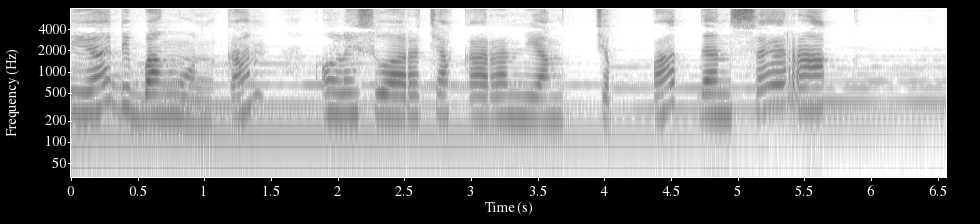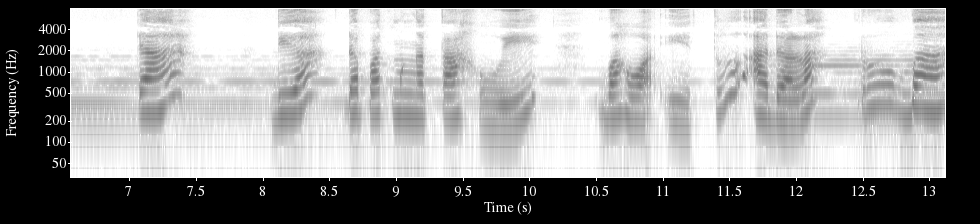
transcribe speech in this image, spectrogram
dia dibangunkan oleh suara cakaran yang cepat dan serak. Dan dia dapat mengetahui bahwa itu adalah rubah.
